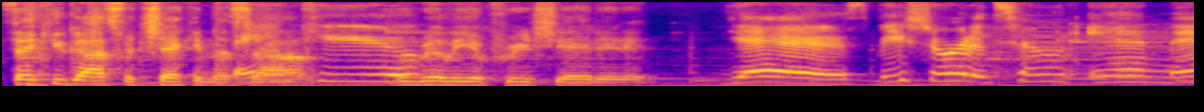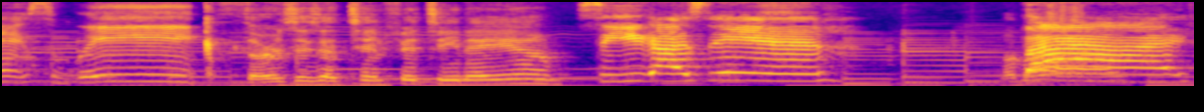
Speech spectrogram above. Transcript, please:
Thank you guys for checking us Thank out. Thank you. We really appreciated it. Yes. Be sure to tune in next week. Thursdays at 10 15 a.m. See you guys then. Bye-bye. Bye.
